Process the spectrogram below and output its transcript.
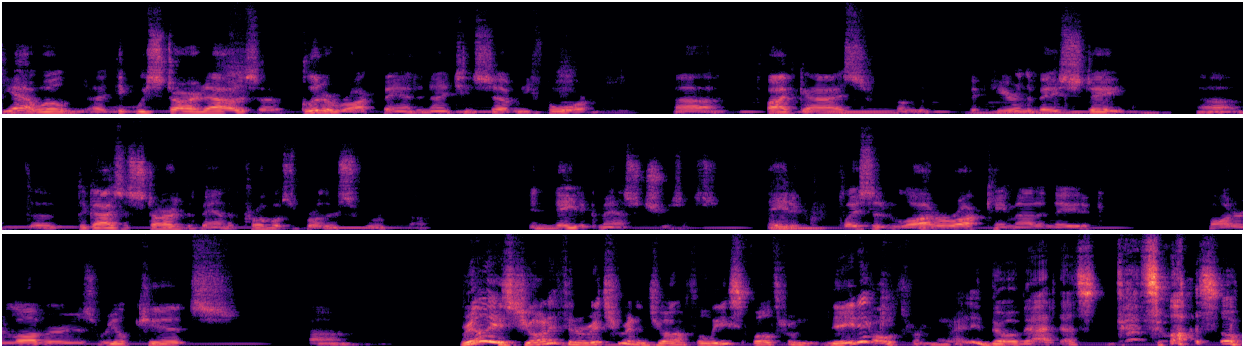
Yeah, well, I think we started out as a glitter rock band in 1974. Uh, five guys from the here in the Bay State. Uh, the the guys that started the band, the Provost brothers, were uh, in Natick, Massachusetts. Natick, place that a lot of rock came out of Natick. Modern Lovers, Real Kids. Um, really, is Jonathan Richman and John Felice both from Natick? Both from Natick. I didn't know that. That's that's awesome.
